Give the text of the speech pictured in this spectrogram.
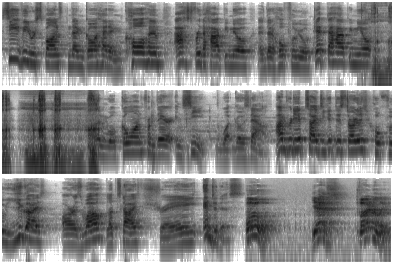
see if he responds, and then go ahead and call him, ask for the Happy Meal, and then hopefully we'll get the Happy Meal. And we'll go on from there and see what goes down. I'm pretty excited to get this started. Hopefully you guys are as well. Let's dive straight into this. Oh, yes, finally.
